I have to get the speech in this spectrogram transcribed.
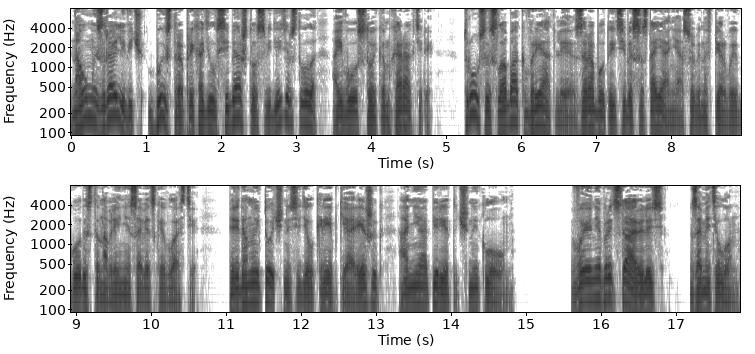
Наум Израилевич быстро приходил в себя, что свидетельствовало о его стойком характере. Трус и слабак вряд ли заработает себе состояние, особенно в первые годы становления советской власти. Передо мной точно сидел крепкий орешек, а не опереточный клоун. «Вы не представились», — заметил он.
